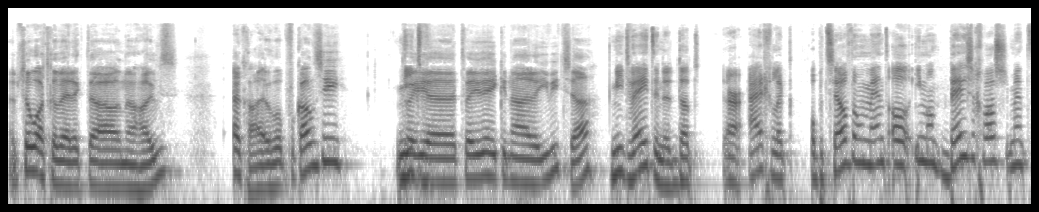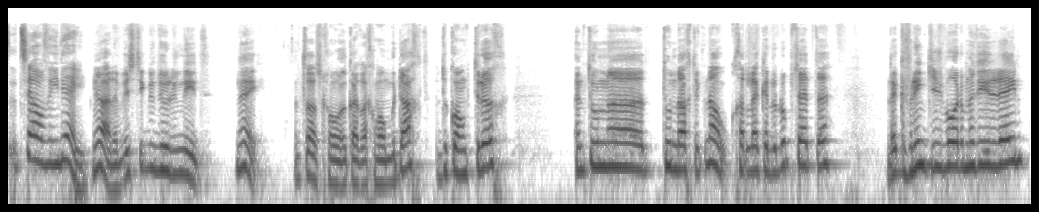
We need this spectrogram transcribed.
heb zo hard gewerkt aan huis. Ik ga even op vakantie. Niet, twee, twee weken naar Ibiza. Niet wetende dat er eigenlijk op hetzelfde moment al iemand bezig was met hetzelfde idee. Ja, dat wist ik natuurlijk niet. Nee, het was gewoon, ik had dat gewoon bedacht. Toen kwam ik terug. En toen, toen dacht ik, nou, ik ga het lekker erop zetten. Lekker vriendjes worden met iedereen.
